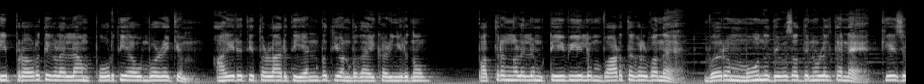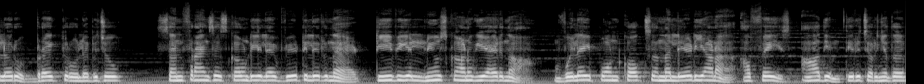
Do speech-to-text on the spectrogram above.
ഈ പ്രവൃത്തികളെല്ലാം പൂർത്തിയാവുമ്പോഴേക്കും ആയിരത്തി തൊള്ളായിരത്തി എൺപത്തി ഒൻപതായി കഴിഞ്ഞിരുന്നു. പത്രങ്ങളിലും ടി വിയിലും വാർത്തകൾ വന്ന് വെറും മൂന്ന് ദിവസത്തിനുള്ളിൽ തന്നെ കേസിലൊരു ബ്രേക്ക് ത്രൂ ലഭിച്ചു. സെന്റ് ഫ്രാൻസിസ് കൗണ്ടിയിലെ വീട്ടിലിരുന്ന് ടി വിയിൽ ന്യൂസ് കാണുകയായിരുന്ന വിലൈപോൺ കോക്സ് എന്ന ലേഡിയാണ് അഫേസ് ഫേസ് ആദ്യം തിരിച്ചറിഞ്ഞത്.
